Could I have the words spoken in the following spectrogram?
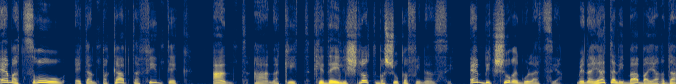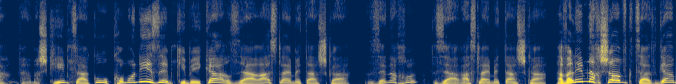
הם עצרו את הנפקת הפינטק אנט הענקית כדי לשלוט בשוק הפיננסי. הם ביקשו רגולציה. מניית עליבאבא ירדה, והמשקיעים צעקו קומוניזם, כי בעיקר זה הרס להם את ההשקעה. זה נכון, זה הרס להם את ההשקעה. אבל אם נחשוב קצת, גם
